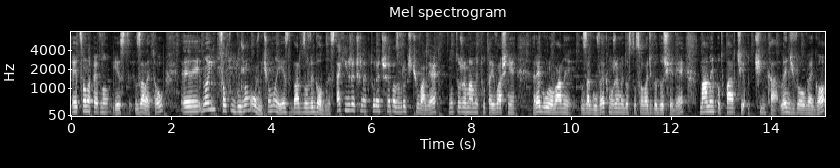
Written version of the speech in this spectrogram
e, co na pewno jest zaletą. E, no i co tu dużo mówić, ono jest bardzo wygodne. Z takich rzeczy, na które trzeba zwrócić uwagę, no to, że mamy tutaj właśnie regulowany zagłówek, możemy dostosować go do siebie. Mamy podparcie odcinka lędźwiowego,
